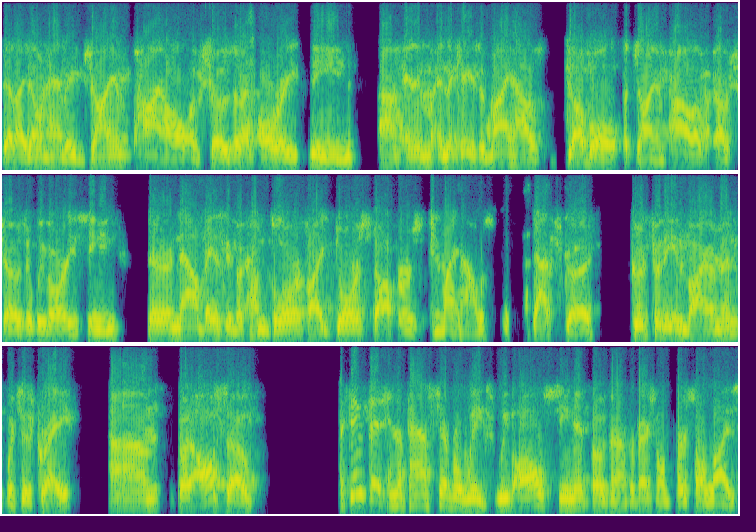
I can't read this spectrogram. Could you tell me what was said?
that I don't have a giant pile of shows that I've already seen. Um, and in, in, the case of my house, double a giant pile of, of shows that we've already seen that are now basically become glorified door stoppers in my house. That's good. Good for the environment, which is great. Um, but also, I think that in the past several weeks, we've all seen it both in our professional and personal lives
